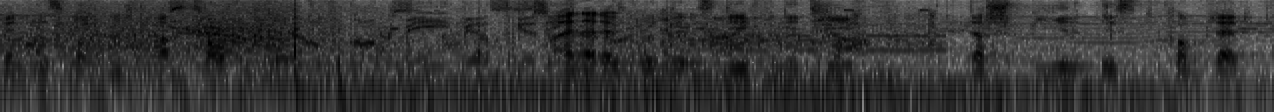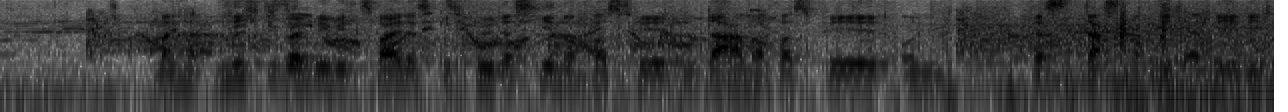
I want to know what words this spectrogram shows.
wenn ihr es noch nicht habt, kaufen solltet. Einer der Gründe ist definitiv, das Spiel ist komplett. Man hat nicht wie bei BB2 das Gefühl, dass hier noch was fehlt und da noch was fehlt und dass das noch nicht erledigt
